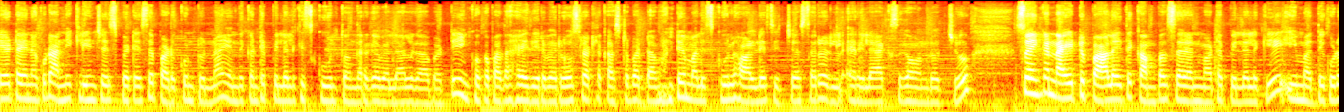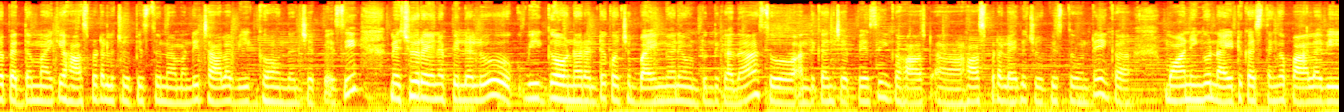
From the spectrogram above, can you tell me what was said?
లేట్ అయినా కూడా అన్ని క్లీన్ చేసి పెట్టేసే పడుకుంటున్నా. ఎందుకంటే పిల్లలకి స్కూల్ తొందరగా వెళ్ళాలి కాబట్టి ఇంకొక పదహైదు ఇరవై రోజులు అట్లా కష్టపడ్డామంటే మళ్ళీ స్కూల్ హాలిడేస్ ఇచ్చేస్తారు. రిలాక్స్గా ఉండొచ్చు. సో ఇంకా నైట్ పాలు అయితే కంపల్సరీ అనమాట పిల్లలకి. ఈ మధ్య కూడా పెద్దమ్మాయికి హాస్పిటల్లో చూపిస్తున్నామండి. చాలా వీక్గా ఉందని చెప్పేసి. మెచ్యూర్ అయిన పిల్లలు వీక్గా ఉన్నారంటే కొంచెం భయంగానే ఉంటుంది ఉంటుంది కదా. సో అందుకని చెప్పేసి ఇంకా హాస్పిటల్ అయితే చూపిస్తూ ఉంటే ఇంకా మార్నింగ్ నైట్ ఖచ్చితంగా పాలవి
